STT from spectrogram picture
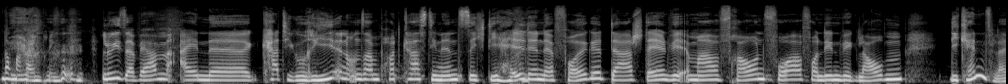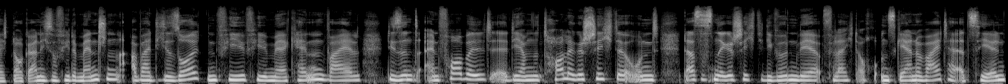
noch mal reinbringen. Luisa, wir haben eine Kategorie in unserem Podcast, die nennt sich die Heldin der Folge. Da stellen wir immer Frauen vor, von denen wir glauben, die kennen vielleicht noch gar nicht so viele Menschen, aber die sollten viel, viel mehr kennen, weil die sind ein Vorbild, äh, die haben eine tolle Geschichte und das ist eine Geschichte, die würden wir vielleicht auch uns gerne weitererzählen.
